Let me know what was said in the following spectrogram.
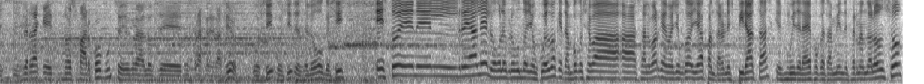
es, es, verdad que nos marcó mucho, yo creo, a los de nuestra generación. Pues sí, pues sí, desde luego que sí. Esto en el Reale, luego le pregunto a John Cuelva, que tampoco se va a salvar, que además John Cuelva lleva pantalones piratas, que es muy de la época también de Fernando Alonso.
